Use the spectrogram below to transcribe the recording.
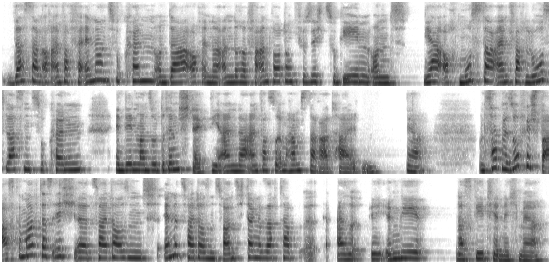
das dann auch einfach verändern zu können und da auch in eine andere Verantwortung für sich zu gehen und ja, auch Muster einfach loslassen zu können, in denen man so drinsteckt, die einen da einfach so im Hamsterrad halten. Ja. Und es hat mir so viel Spaß gemacht, dass ich äh, 2000, Ende 2020 dann gesagt habe, äh, also irgendwie, das geht hier nicht mehr.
